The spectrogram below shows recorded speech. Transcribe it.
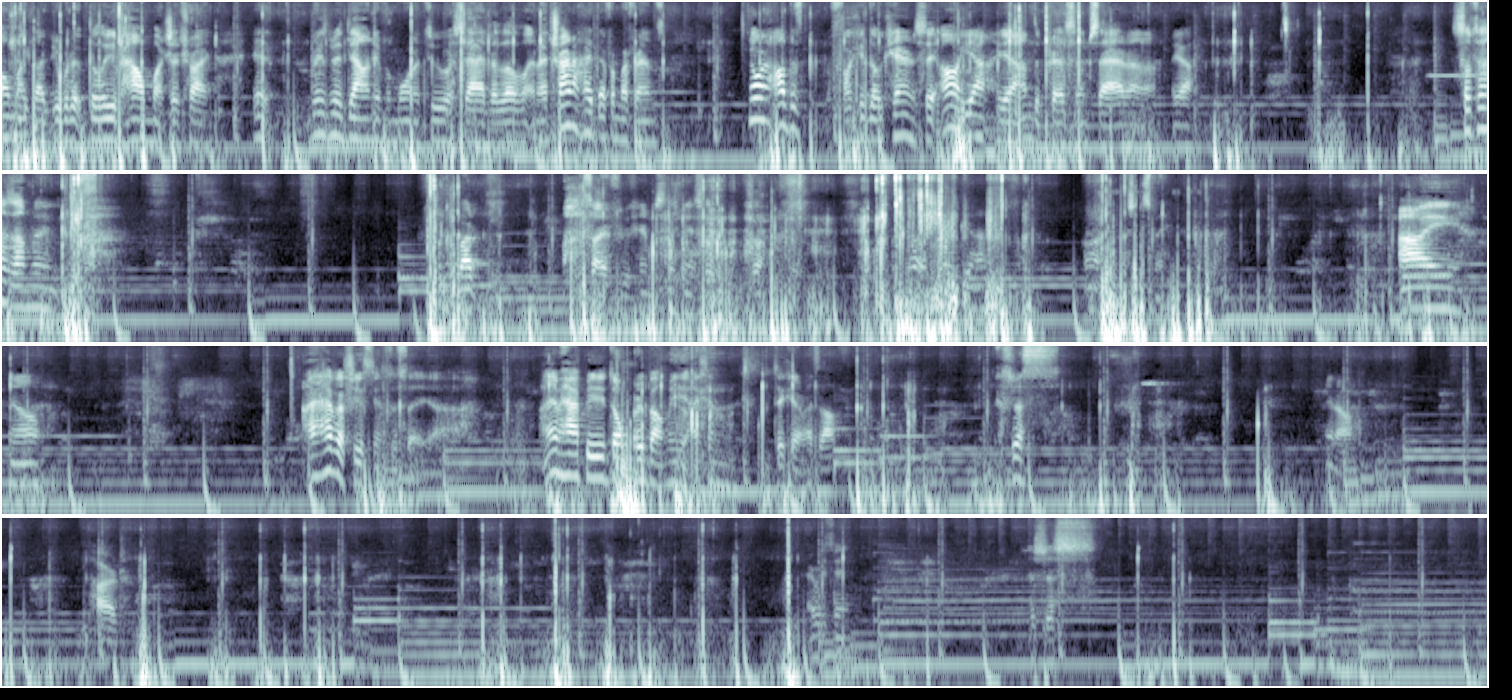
Oh my god, you wouldn't believe how much I try. It brings me down even more to a sadder level, and I try to hide that from my friends. You know what? I'll just fucking don't care and say, "Oh yeah, yeah, I'm depressed, I'm sad, uh, yeah." Sometimes I'm in, but sorry if you hear me and. So, oh, yeah. oh, that's just me. I, you know, I have a few things to say. Uh, I am happy. Don't worry about me. I can take care of myself. It's just, you know, hard. Everything is just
